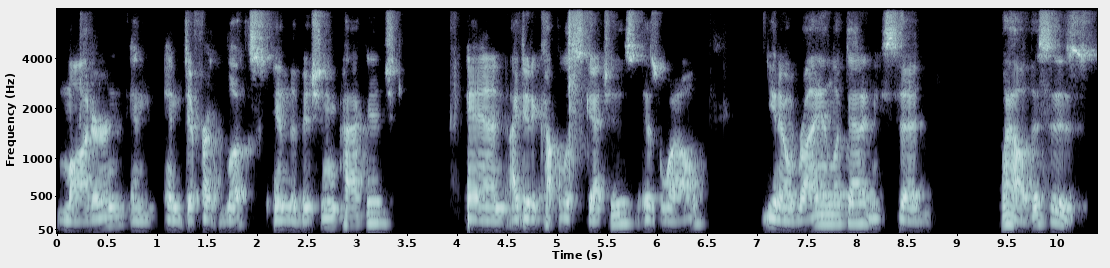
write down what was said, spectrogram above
modern and, and different looks in the visioning package and I did a couple of sketches as well. You know, Ryan looked at it and he said, wow, this is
